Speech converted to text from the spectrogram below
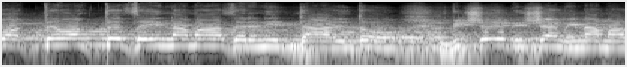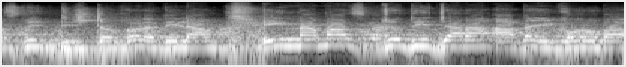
ওয়াক্তে ওয়াক্তে নামাজের নির্ধারিত বিষয় বিষয়ে আমি নামাজ নির্দিষ্ট করে দিলাম। এই নামাজ যদি যারা আদায় করবা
